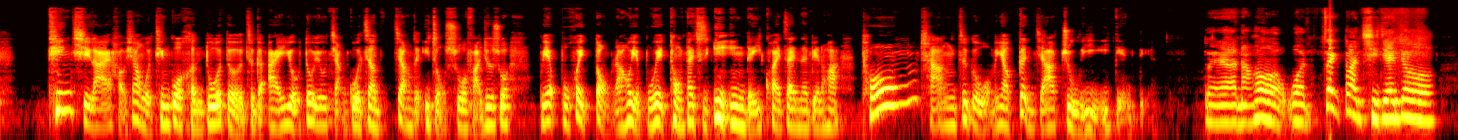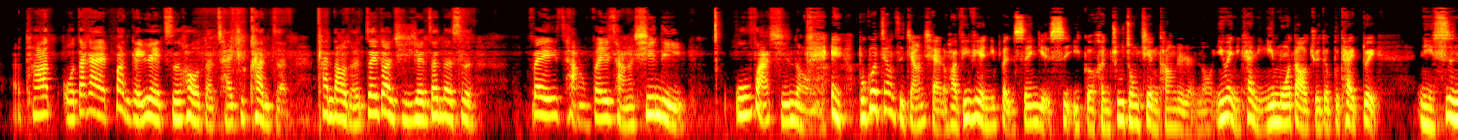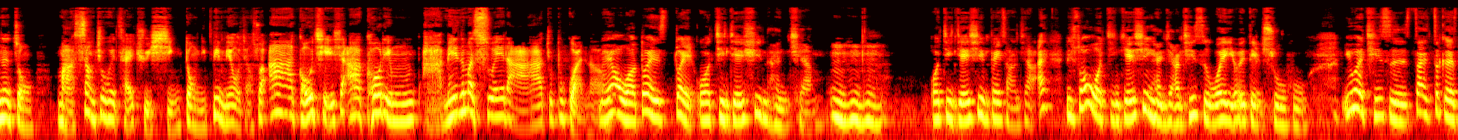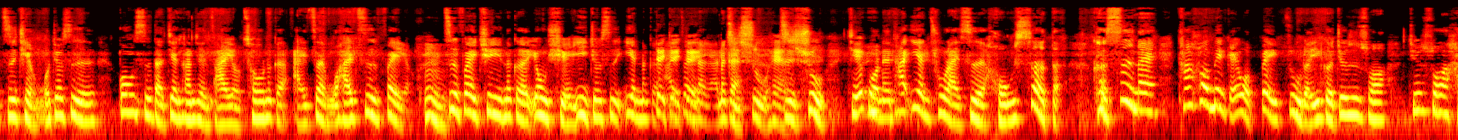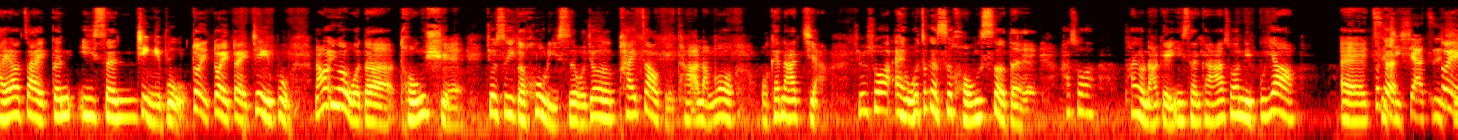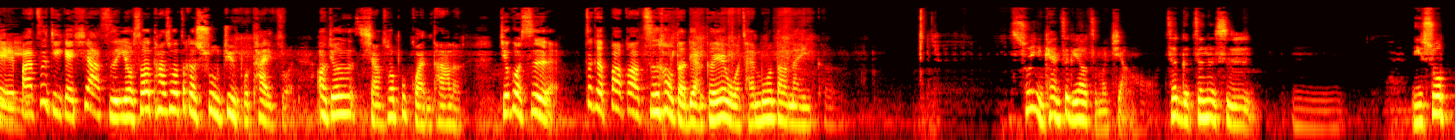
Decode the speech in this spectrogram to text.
听起来好像我听过很多的这个癌友都有讲过这样这样的一种说法，就是说不要不会动，然后也不会痛，但是硬硬的一块在那边的话，通常这个我们要更加注意一点点。对啊，然后我这段期间就他我大概半个月之后的才去看诊。看到的这段期间真的是非常非常心里无法形容。哎，不过这样子讲起来的话，Vivian，你本身也是一个很注重健康的人哦。因为你看，你一摸到觉得不太对，你是那种马上就会采取行动，你并没有讲说啊，苟且一下啊，可能啊，没那么衰啦，啊，就不管了。没有，我对对我警觉性很强。嗯嗯嗯。我警觉性非常强，哎，你说我警觉性很强，其实我也有一点疏忽，因为其实在这个之前，我就是公司的健康检查有抽那个癌症，我还自费哦，嗯，自费去那个用血液就是验那个癌症的那个指数，指数，结果呢，他验出来是红色的。可是呢，他后面给我备注了一个，就是说，就是说还要再跟医生进一步，对对对，进一步。然后因为我的同学就是一个护理师，我就拍照给他，然后我跟他讲，就是说，哎，我这个是红色的，哎，他说他有拿给医生看，他说你不要，哎，这个自己吓自己，对，把自己给吓死。有时候他说这个数据不太准，哦，就想说不管他了。结果是这个报告之后的两个月，我才摸到那一颗。所以你看，这个要怎么讲哦？这个真的是，嗯，你说，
